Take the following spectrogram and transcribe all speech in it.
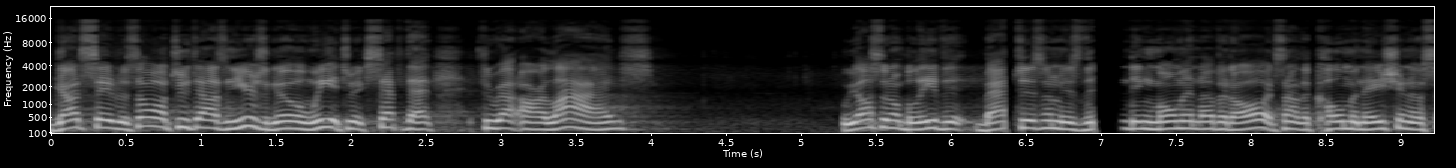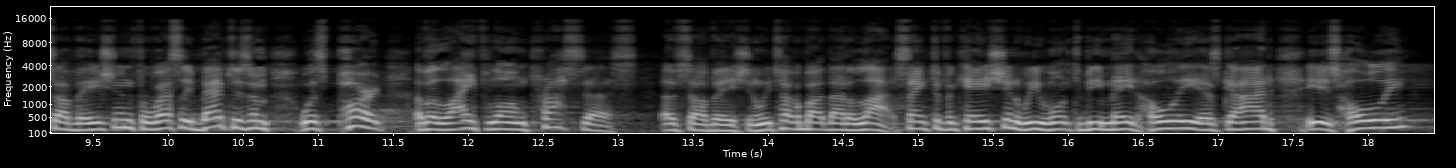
God saved us all 2,000 years ago, and we get to accept that throughout our lives. We also don't believe that baptism is the ending moment of it all. It's not the culmination of salvation. For Wesley, baptism was part of a lifelong process of salvation. We talk about that a lot. Sanctification, we want to be made holy as God is holy.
